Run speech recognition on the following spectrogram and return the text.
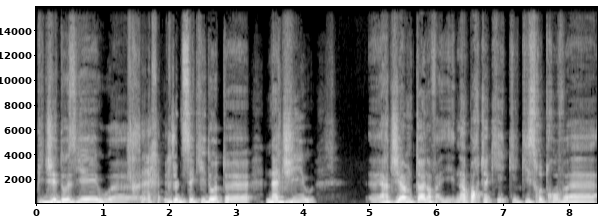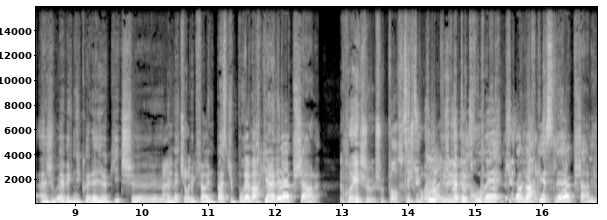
PJ Dozier ou, euh, je ne sais qui d'autre, euh, Nadji ou euh, RJ Hampton, enfin n'importe qui, qui, se retrouve à, jouer avec Nikola Jokic, le ah, mec qui peut te faire une passe, tu pourrais marquer un lay-up, Charles. Oui, je, je pense que si tu pourrais il va te trouver, tu vas marquer ce lay-up, Charlie.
